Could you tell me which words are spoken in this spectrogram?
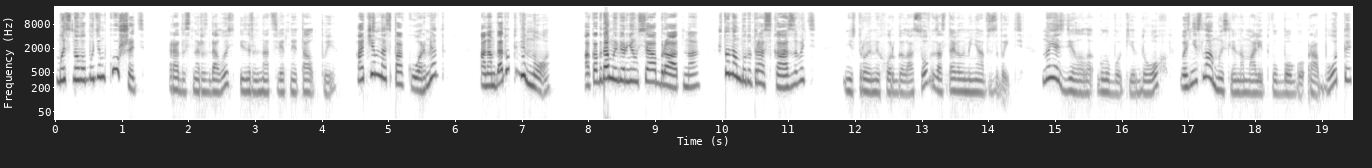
«Мы снова будем кушать!» Радостно раздалось из разноцветной толпы. «А чем нас покормят? А нам дадут вино? А когда мы вернемся обратно? Что нам будут рассказывать?» Нестроенный хор голосов заставил меня взвыть. Но я сделала глубокий вдох, вознесла мысленно молитву Богу работы,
